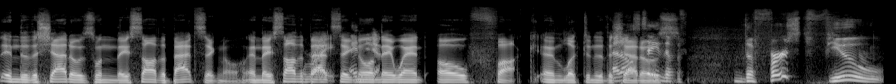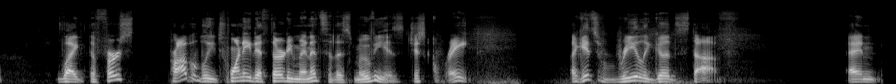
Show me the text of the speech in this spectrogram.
into the shadows when they saw the bat signal and they saw the bat Right. signal And- and, they went oh fuck and looked into the And shadows the, the first few, like the first probably 20 to 30 minutes of this movie is just great. Like it's really good stuff. And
